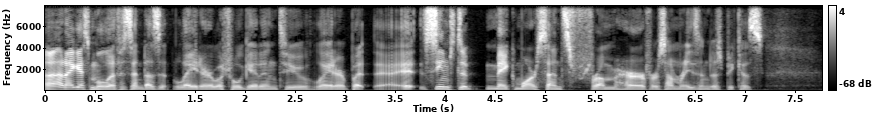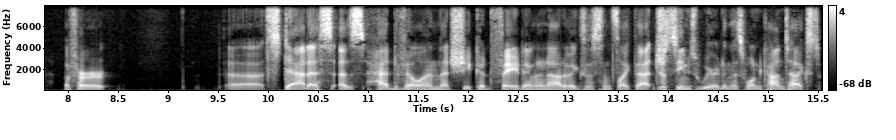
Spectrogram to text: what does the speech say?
Uh, and I guess Maleficent does it later, which we'll get into later, but uh, it seems to make more sense from her for some reason, just because of her uh, status as head villain that she could fade in and out of existence like that. Just seems weird in this one context.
